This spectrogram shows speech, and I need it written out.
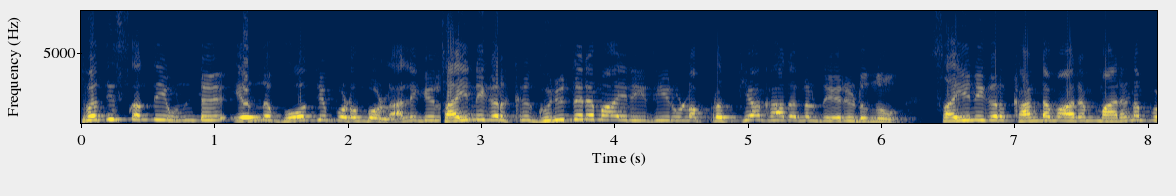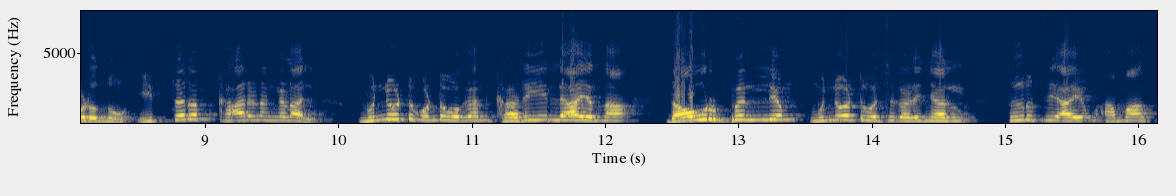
പ്രതിസന്ധി ഉണ്ട് എന്ന് ബോധ്യപ്പെടുമ്പോൾ അല്ലെങ്കിൽ സൈനികർക്ക് ഗുരുതരമായ രീതിയിലുള്ള പ്രത്യാഘാതങ്ങൾ നേരിടുന്നു. സൈനികർ കണ്ടമാനം മരണപ്പെടുന്നു. ഇത്തരം കാരണങ്ങളാൽ മുന്നോട്ട് കൊണ്ടുപോകാൻ കഴിയില്ല എന്ന ദൗർബല്യം മുന്നോട്ട് വെച്ച് കഴിഞ്ഞാൽ തീർച്ചയായും ഹമാസ്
